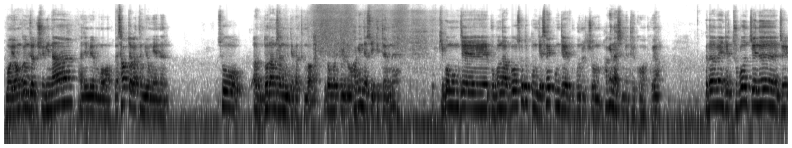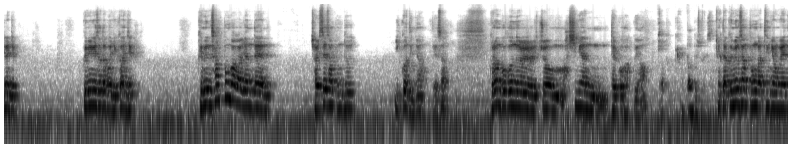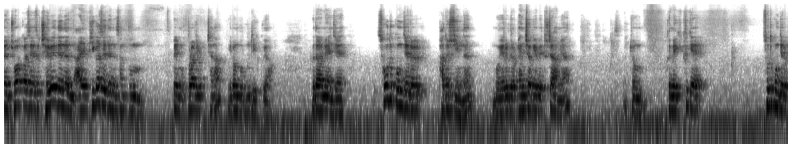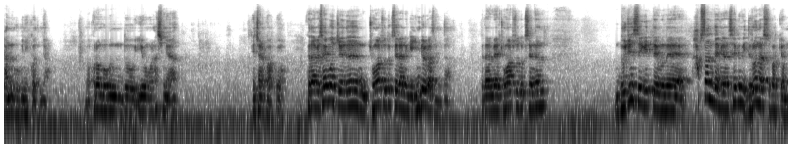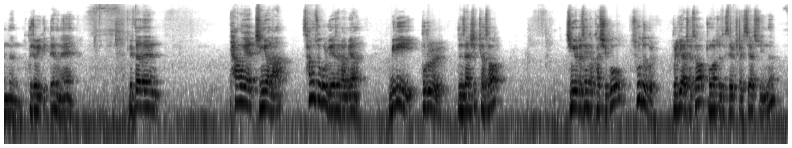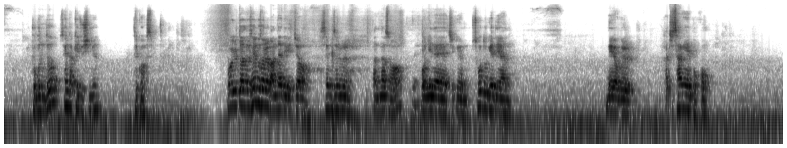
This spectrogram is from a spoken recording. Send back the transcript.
뭐 연금저축이나 아니면 뭐 사업자 같은 경우에는 소 아, 노란우상공제 같은 거 이런 것들도 확인될 수 있기 때문에 기본공제 부분하고 소득공제, 세액공제 부분을 좀 확인하시면 될 것 같고요. 그 다음에 이제 두 번째는 저희가 이제 금융회사다 보니까 이제 금융 상품과 관련된 절세 상품도 있거든요. 그래서 그런 부분을 좀 하시면 될 것 같고요. 어떤 게 좋겠습니까? 일단 금융상품 같은 경우에는 종합과세에서 제외되는 아예 비과세되는 상품, 특별히 뭐 브라질 국채나 이런 부분도 있고요. 그 다음에 이제 소득공제를 받을 수 있는 뭐 예를 들어 벤처기업에 투자하면 좀 금액이 크게 소득공제를 받는 부분이 있거든요. 뭐 그런 부분도 이용을 하시면 괜찮을 것 같고요. 그 다음에 세 번째는 종합소득세라는 게 인별과세입니다. 그 다음에 종합소득세는 누진세이기 때문에 합산되면 세금이 늘어날 수밖에 없는 구조이기 때문에 일단은 향후의 증여나 상속을 위해서라면 미리 부를 분산시켜서 증여도 생각하시고 소득을 분리하셔서 종합소득세를 절세할 수 있는 부분도 생각해 주시면 될 것 같습니다. 뭐 일단은 세무사를 만나야 되겠죠. 세무사를 만나서 네. 본인의 지금 소득에 대한 내역을 같이 상의해 보고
